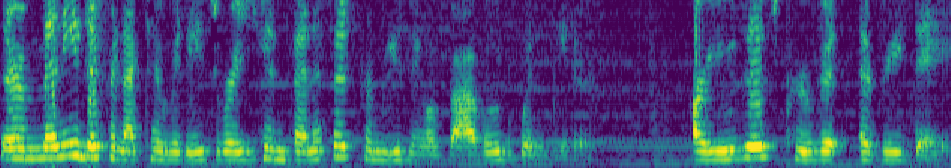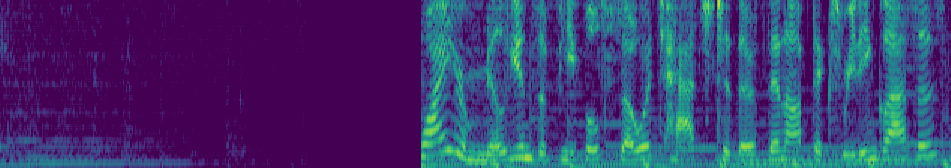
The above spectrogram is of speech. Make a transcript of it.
There are many different activities where you can benefit from using a Vaavud wind meter. Our users prove it every day. Why are millions of people so attached to their Thin Optics reading glasses?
